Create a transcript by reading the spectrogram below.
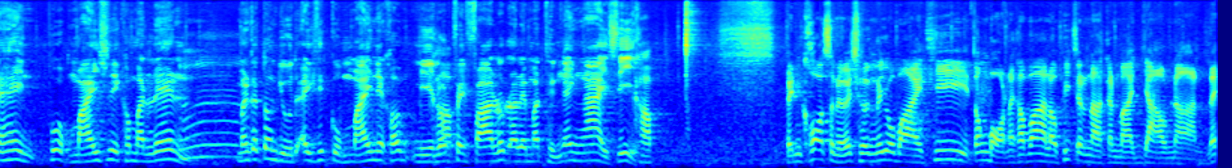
จะให้พวกไม้นี่เขามาเล่น มันก็ต้องอยู่ไอ้ที่กลุ่มไม้เนี่ยเขามีรถครับไฟฟ้ารถอะไรมาถึงง่าย ๆสิครับ เป็นข้อเสนอเชิงนโยบายที่ต้องบอกนะครับว่าเราพิจารณากันมายาวนาน และ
